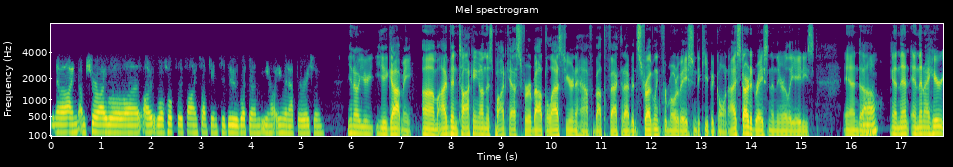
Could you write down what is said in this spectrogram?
you know, I'm, I'm sure I will. Uh, I will hopefully find something to do with them. You know, even after racing. You know, you you got me. Um, I've been talking on this podcast for about the last year and a half about the fact that I've been struggling for motivation to keep it going. I started racing in the early '80s, and Uh-huh. And then and then I hear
